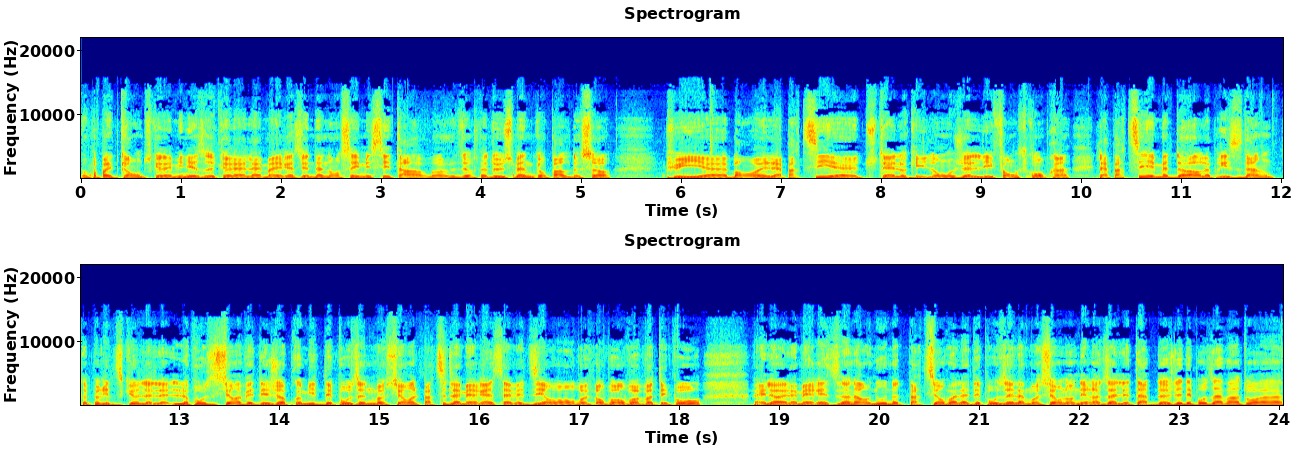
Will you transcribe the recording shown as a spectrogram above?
On peut pas être contre ce que la ministre, que la, mairesse vient d'annoncer, mais c'est tard, là. dire, ça fait deux semaines qu'on parle de ça. Puis, euh, bon, euh, la partie euh, tutelle, OK, là, on gèle les fonds, je comprends. La partie mettre dehors la présidente, c'est un peu ridicule. L'opposition avait déjà promis de déposer une motion. Le parti de la mairesse avait dit on, va, on, va, on va voter pour. Et là, la mairesse dit non, non, nous, notre parti, on va la déposer, la motion. Là, on est rendu à l'étape de je l'ai déposé avant toi.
